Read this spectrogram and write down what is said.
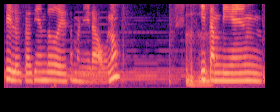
si lo está haciendo de esa manera o no. Y también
